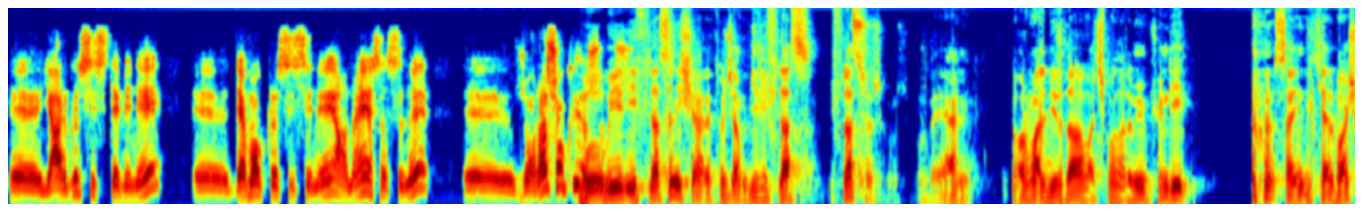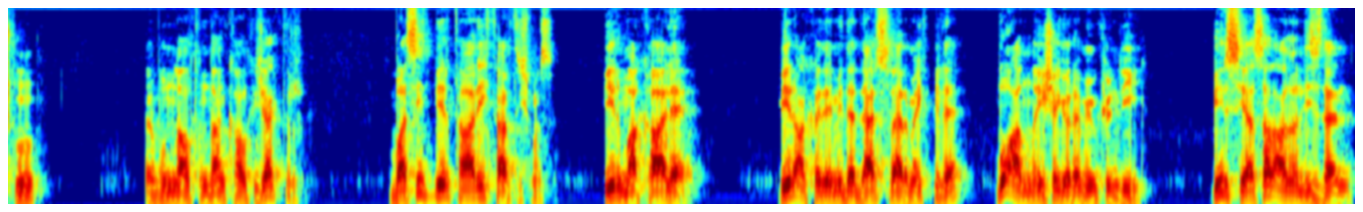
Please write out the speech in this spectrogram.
e, yargı sistemini, e, demokrasisini, anayasasını e, zora sokuyorsunuz. Bu bir iflasın işareti hocam. Bir iflas. İflas söz konusu burada. Yani normal bir dava açmaları mümkün değil. Sayın İlker Başbuğ e, bunun altından kalkacaktır. Basit bir tarih tartışması, bir makale, bir akademide ders vermek bile bu anlayışa göre mümkün değil. Bir siyasal analizden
